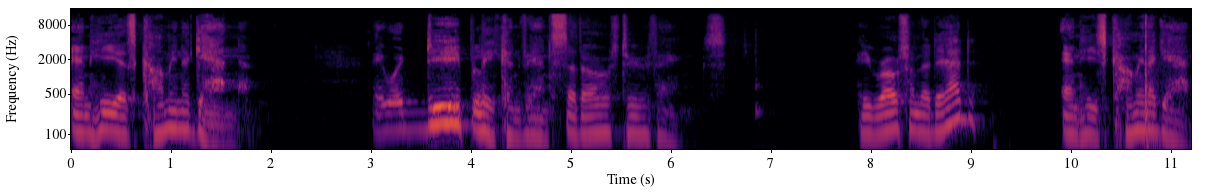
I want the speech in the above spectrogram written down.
and he is coming again. They were deeply convinced of those two things. He rose from the dead, and he's coming again.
